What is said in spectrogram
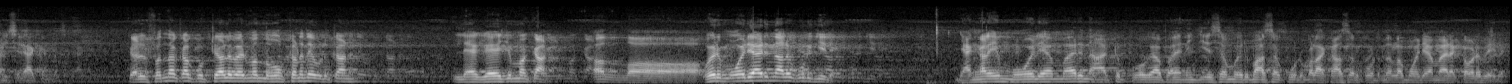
മനസ്സിലാക്കേണ്ടത്. ഗൾഫിൽ നിന്നൊക്കെ കുട്ടികൾ വരുമ്പോൾ നോക്കണത് എവിടുക്കാണ് ലഗേജുമൊക്കാണ് അല്ലോ ഒരു മോര്യാരുന്നാൾ കുടുങ്ങിയില്ലേ? ഞങ്ങളെയും മൂല്യന്മാർ നാട്ടിൽ പോകുക പതിനഞ്ച് ദിവസം ഒരു മാസം കൂടുമ്പോഴാണ് കാസർഗോഡ് എന്നുള്ള മൂല്യന്മാരൊക്കെ അവിടെ വരും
